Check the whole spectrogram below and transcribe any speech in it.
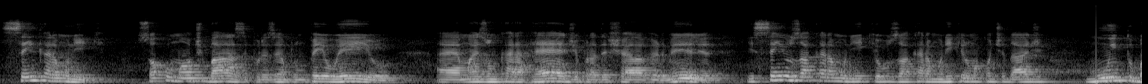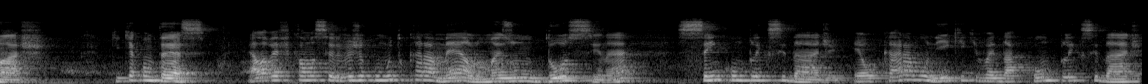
sem caramunique, só com malte base, por exemplo, um pale ale, é, mais um cara red para deixar ela vermelha, e sem usar caramunique ou usar caramunique numa quantidade muito baixa. O que, que acontece? Ela vai ficar uma cerveja com muito caramelo, mas um doce, né? Sem complexidade. É o caramunique que vai dar complexidade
